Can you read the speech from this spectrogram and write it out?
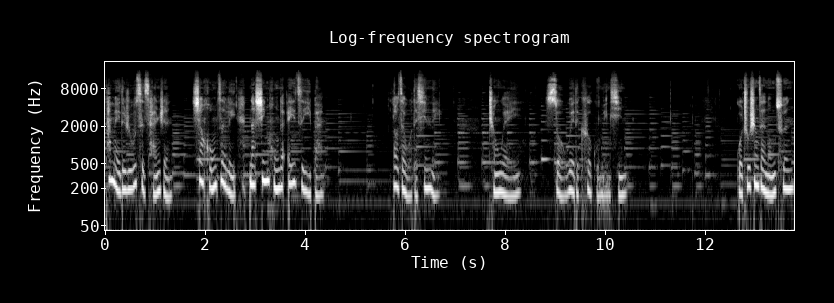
它美得如此残忍，像红字里那猩红的 A 字一般，烙在我的心里，成为。所谓的刻骨铭心。我出生在农村，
